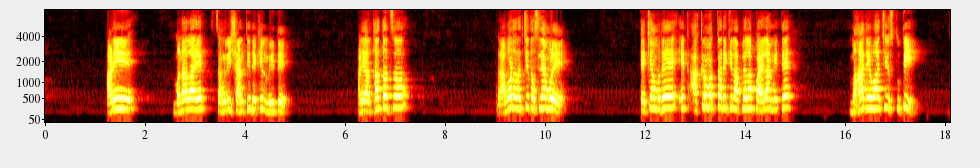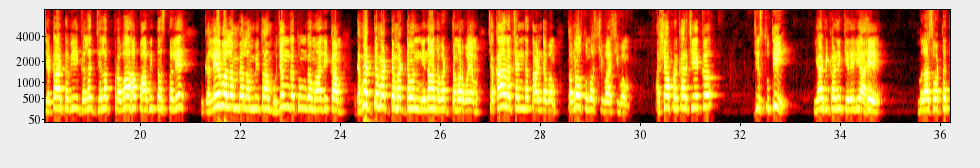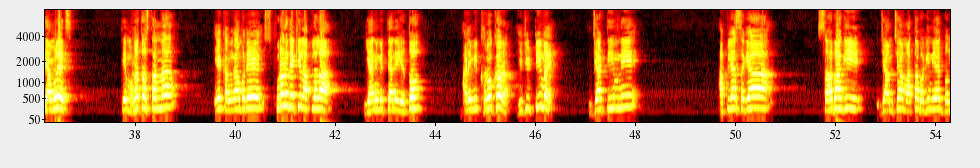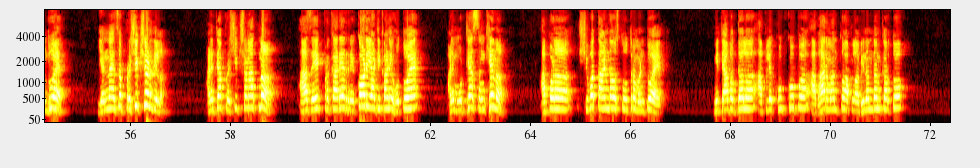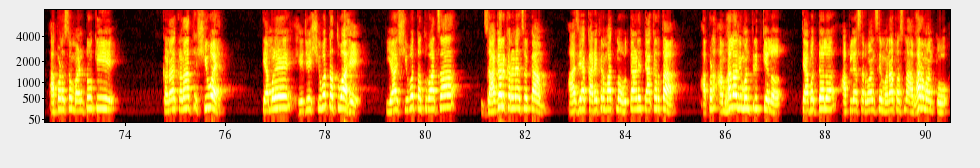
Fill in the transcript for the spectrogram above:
आणि मनाला एक चांगली शांती देखील मिळते. आणि अर्थातच रावण रचित असल्यामुळे त्याच्यामध्ये एक आक्रमकता देखील आपल्याला पाहायला मिळते. महादेवाची स्तुती जटाटवी गलत जल प्रवाह पावित स्थले गलेव लंब लंबिताम भुजंग तुंग मालिकाम डमट डमट डमट डमन निनादवट डमर्वयम चकार चंड तांडवम तनो तुनो शिवा शिवम. अशा प्रकारची एक जी स्तुती या ठिकाणी केलेली आहे. मला असं वाटतं त्यामुळेच ते म्हणत असताना एक अंगामध्ये स्फुरण देखील आपल्याला या निमित्ताने येतं. आणि मी खरोखर ही जी टीम आहे ज्या टीमनी आपल्या सगळ्या सहभागी ज्या आमच्या माता भगिनी आहेत बंधू आहेत यांना याचं प्रशिक्षण दिलं. आणि त्या प्रशिक्षणातनं आज एक प्रकारे रेकॉर्ड या ठिकाणी होतोय. आणि मोठ्या संख्येनं आपण शिवतांडव स्तोत्र म्हणतोय. मी त्याबद्दल आपले खूप खूप आभार मानतो आपलं अभिनंदन करतो. आपण असं मानतो की कणाकणात शिव आहे त्यामुळे हे जे शिवतत्व आहे या शिवतत्वाचा जागर करण्याचं काम आज या कार्यक्रमातनं होतं आणि त्याकरता आपण आम्हाला निमंत्रित केलं. त्याबद्दल आपल्या सर्वांचे मनापासून आभार मानतो.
